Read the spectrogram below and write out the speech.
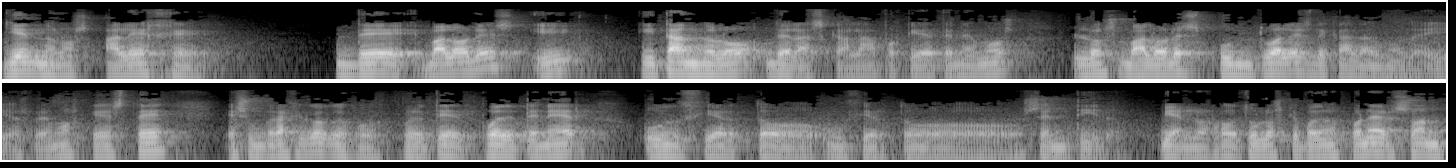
yéndonos al eje de valores y quitándolo de la escala, porque ya tenemos los valores puntuales de cada uno de ellos. Vemos que este es un gráfico que puede tener un cierto, un cierto sentido. Bien, los rótulos que podemos poner son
